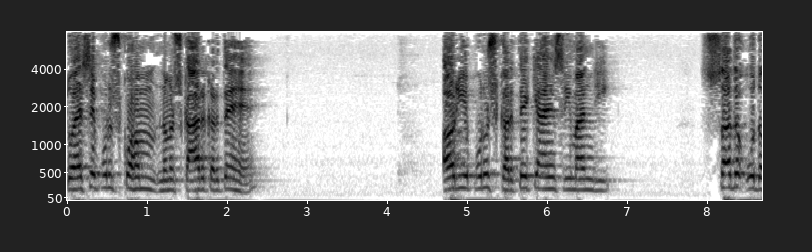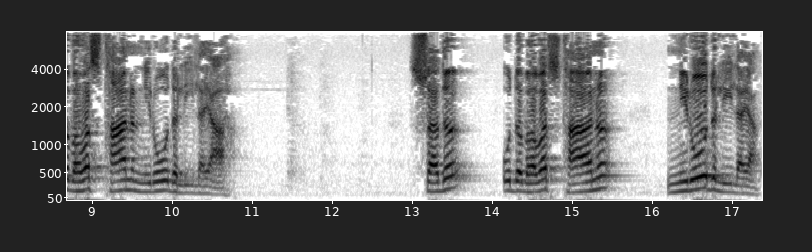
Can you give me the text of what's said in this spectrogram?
तो ऐसे पुरुष को हम नमस्कार करते हैं। और ये पुरुष करते क्या है श्रीमान जी? सद उद्भव स्थान निरोध लीलया। सद उद्भव स्थान निरोध लीलया।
